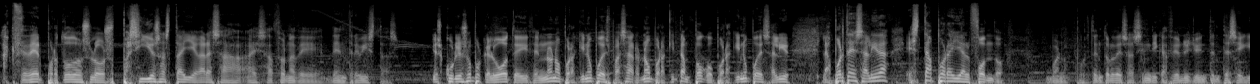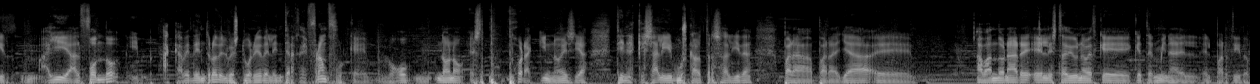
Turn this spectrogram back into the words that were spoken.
acceder por todos los pasillos hasta llegar a esa, zona de entrevistas. Es curioso porque luego te dicen, no, no, por aquí no puedes pasar, no, por aquí tampoco, por aquí no puedes salir. La puerta de salida está por ahí al fondo. Bueno, pues dentro de esas indicaciones yo intenté seguir allí al fondo y acabé dentro del vestuario del Inter de Frankfurt, que luego, no, no, es por aquí no es ya, tienes que salir, buscar otra salida para, para ya eh, abandonar el estadio una vez que, termina el partido.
